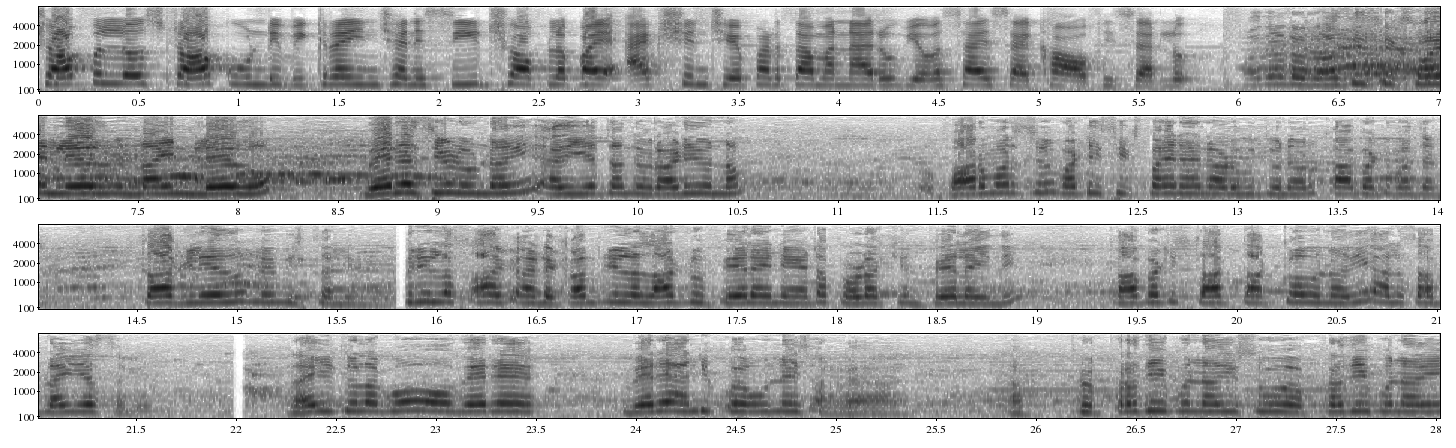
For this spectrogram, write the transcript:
షాపుల్లో స్టాక్ ఉండి విక్రయించని సీడ్ షాపులపై యాక్షన్ చేపడతామన్నారు వ్యవసాయ శాఖ ఆఫీసర్లు. మొదట రాసి సిక్స్ ఫైవ్ లేదు నైన్ లేదు. వేరే సీడ్ ఉన్నది అది చేతందుకు రెడీ ఉన్నాం. ఫార్మర్స్ బట్టి సిక్స్ ఫైవ్ నైన్ అడుగుతున్నారు కాబట్టి మొదట స్టాక్ లేదు మేము ఇస్తలేము. కంపెనీల స్టాక్ అంటే కంపెనీల లాట్లు ఫెయిల్ అయినాయట ప్రొడక్షన్ ఫెయిల్ అయింది. కాబట్టి స్టాక్ తక్కువ ఉన్నది వాళ్ళు సప్లై చేస్తలేదు. రైతులకు వేరే వేరే అన్ని ఉన్నాయి సార్. ప్రదీప్ ఉన్నది సూ ప్రదీప్ ఉన్నది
